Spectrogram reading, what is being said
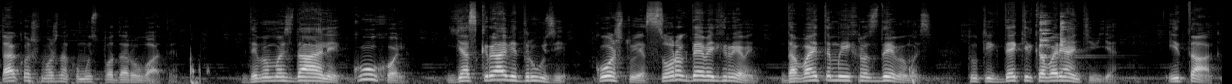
Також можна комусь подарувати. Дивимось далі. Кухоль. Яскраві друзі. Коштує 49 гривень. Давайте ми їх роздивимось. Тут їх декілька варіантів є. І так,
